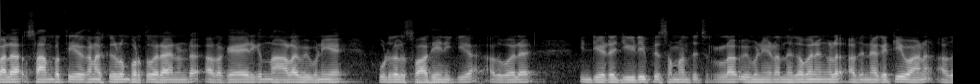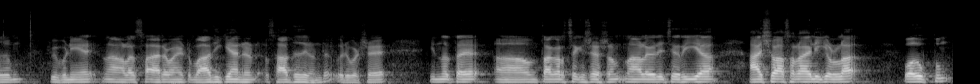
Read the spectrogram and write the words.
പല സാമ്പത്തിക കണക്കുകളും പുറത്തു വരാനുണ്ട്. അതൊക്കെ ആയിരിക്കും നാളെ വിപണിയെ കൂടുതൽ സ്വാധീനിക്കുക. അതുപോലെ ഇന്ത്യയുടെ ജി ഡി പി സംബന്ധിച്ചിട്ടുള്ള വിപണിയുടെ നിഗമനങ്ങൾ അത് നെഗറ്റീവാണ്. അതും വിപണിയെ നാളെ സാരമായിട്ട് ബാധിക്കാൻ സാധ്യതയുണ്ട്. ഒരുപക്ഷേ ഇന്നത്തെ തകർച്ചയ്ക്ക് ശേഷം നാളെ ഒരു ചെറിയ ആശ്വാസ റാലിക്കുള്ള വകുപ്പും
